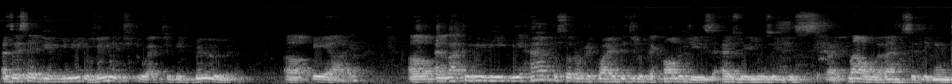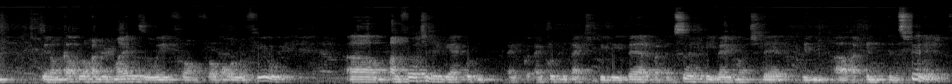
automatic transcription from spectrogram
as I said, you, you need a village to actually build uh, AI. Uh, and luckily, we, we have the sort of required digital technologies as we're using this right now, where I'm sitting in, you know, a couple of hundred miles away from, from all of you. Um, unfortunately, I couldn't, I, I couldn't actually be there, but I'm certainly very much there in, uh, in, in spirit.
